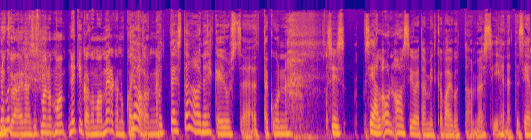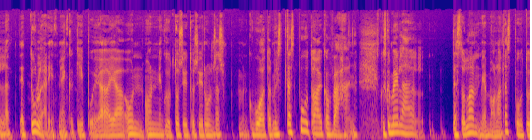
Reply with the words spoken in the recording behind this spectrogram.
No, Nykyään enää. Siis mä, oon- mä, nekin kato, mä oon merkannut kaikki Joo, tonne. mutta tämä on ehkä just se, että kun siis siellä on asioita, mitkä vaikuttaa myös siihen, että siellä että tulee niitä menkkakipuja ja on, on niin kuin tosi tosi runsas niin kuin vuoto, mistä tästä puhutaan aika vähän. Koska meillä tästä ollaan, ja me ollaan tästä puhuttu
